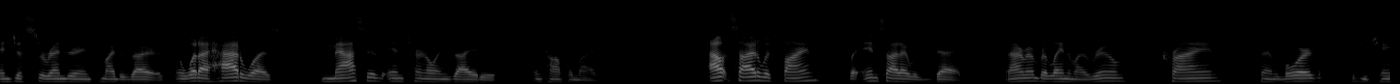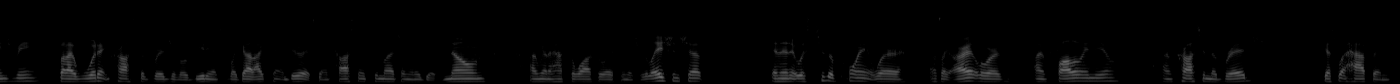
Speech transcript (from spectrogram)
and just surrendering to my desires. And what I had was massive internal anxiety and compromise. Outside was fine, but inside I was dead. And I remember laying in my room, crying, saying, Lord, would you change me? But I wouldn't cross the bridge of obedience. It's like, God, I can't do it. It's going to cost me too much. I'm going to get known. I'm going to have to walk away from this relationship. And then it was to the point where I was like, all right, Lord, I'm following you. I'm crossing the bridge. Guess what happened?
